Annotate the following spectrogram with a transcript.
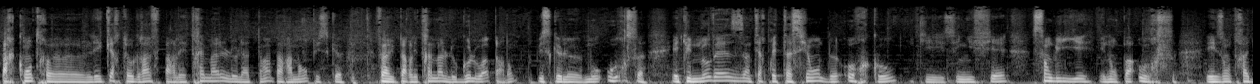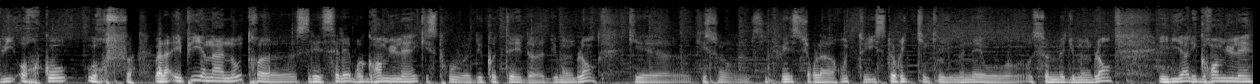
Par contre, euh, les cartographes parlaient très mal le latin apparemment, puisque, enfin, ils parlaient très mal le gaulois, pardon, puisque le mot ours est une mauvaise interprétation de orco, qui signifiait sanglier et non pas ours. Et ils ont traduit orco, ours. Voilà. Et puis il y en a un autre, euh, c'est les célèbres grands mulets qui se trouvent du côté du Mont Blanc, euh, qui sont situés sur la route historique qui, menait au, sommet du Mont Blanc. il y a les grands mulets.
